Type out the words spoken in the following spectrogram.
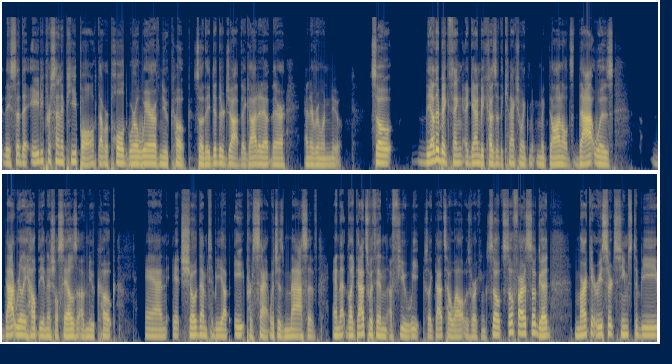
they said that 80% of people that were polled were aware of New Coke. So they did their job. They got it out there, and everyone knew. So the other big thing, again, because of the connection with McDonald's, that was that really helped the initial sales of New Coke and it showed them to be up 8%, which is massive. And that like that's within a few weeks. Like that's how well it was working. So so far so good. Market research seems to be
